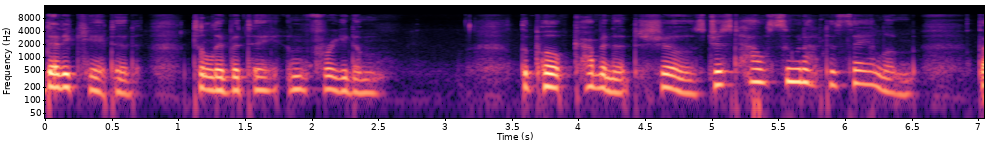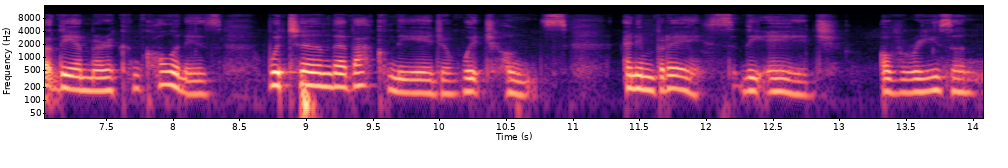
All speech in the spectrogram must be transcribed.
dedicated to liberty and freedom. The Pope cabinet shows just how soon after Salem that the American colonies would turn their back on the age of witch hunts and embrace the age of reason.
